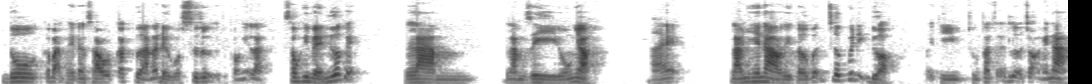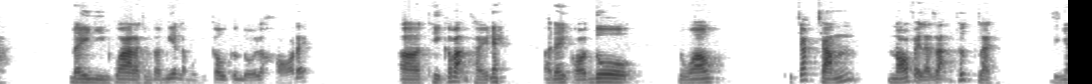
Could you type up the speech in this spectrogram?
đô các bạn thấy đằng sau các phương án nó đều có sư sự có nghĩa là sau khi về nước ấy làm làm gì đúng không nhỉ? Đấy làm như thế nào thì tớ vẫn chưa quyết định được. Vậy thì chúng ta sẽ lựa chọn cái nào? Đây nhìn qua là chúng ta biết là một cái câu tương đối là khó đấy. À, thì các bạn thấy này ở đây có đô đúng không? Thì chắc chắn nó phải là dạng thức là gì nhỉ?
